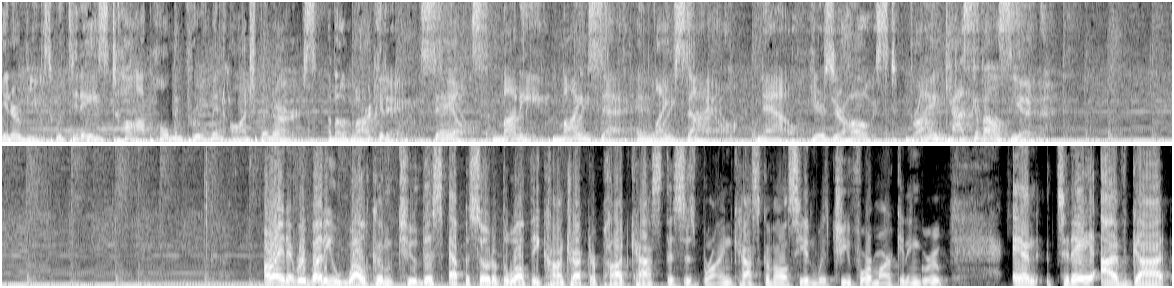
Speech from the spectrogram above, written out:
Interviews with today's top home improvement entrepreneurs about marketing, sales, money, mindset, and lifestyle. Now, here's your host, Brian Kaskavalciyan. All right, everybody, welcome to this episode of the Wealthy Contractor Podcast. This is Brian Kaskavalciyan with G4 Marketing Group. And today I've got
